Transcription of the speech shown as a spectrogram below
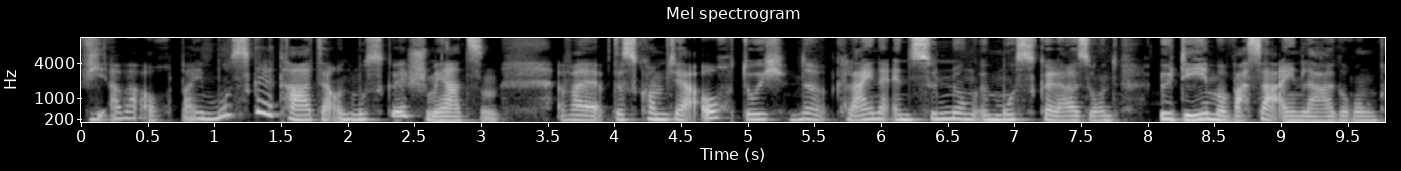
wie aber auch bei Muskelkater und Muskelschmerzen, weil das kommt ja auch durch eine kleine Entzündung im Muskel, also und Ödeme, Wassereinlagerung.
